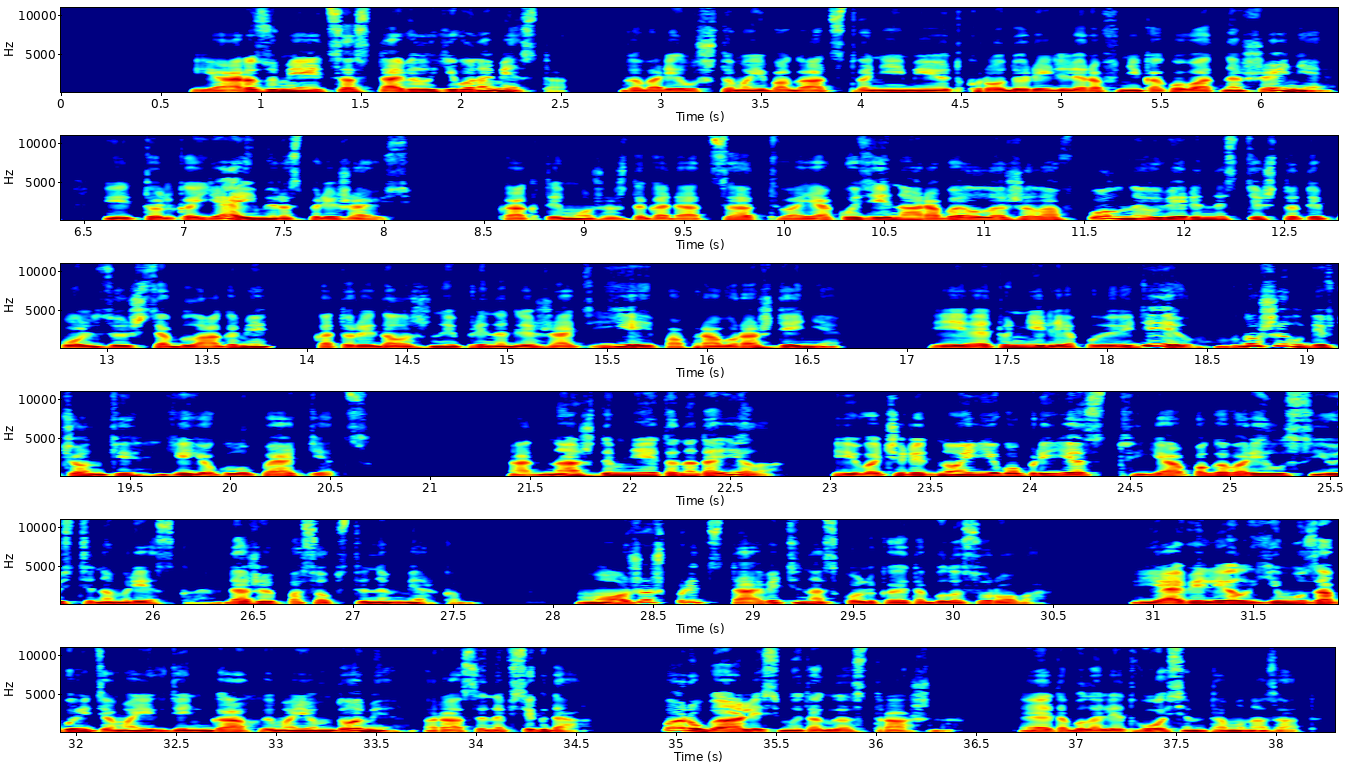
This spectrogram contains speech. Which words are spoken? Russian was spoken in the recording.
Я, разумеется, ставил его на место. Говорил, что мои богатства не имеют к роду Риллеров никакого отношения, и только я ими распоряжаюсь. Как ты можешь догадаться, твоя кузина Арабелла жила в полной уверенности, что ты пользуешься благами, которые должны принадлежать ей по праву рождения. И эту нелепую идею внушил девчонке ее глупый отец. Однажды мне это надоело, и в очередной его приезд я поговорил с Юстином резко, даже по собственным меркам. Можешь представить, насколько это было сурово. Я велел ему забыть о моих деньгах и моем доме раз и навсегда. Поругались мы тогда страшно. Это было лет восемь тому назад.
